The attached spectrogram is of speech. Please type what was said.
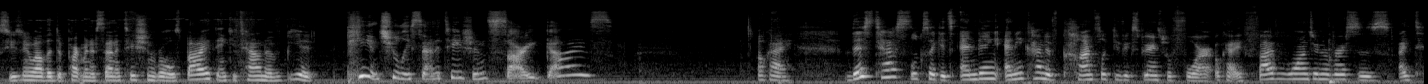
Excuse me while the Department of Sanitation rolls by. Thank you, town of Be, and Truly Sanitation. Sorry, guys. Okay. This test looks like it's ending any kind of conflict you've experienced before. Okay, Five of Wands in reverse is... I t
